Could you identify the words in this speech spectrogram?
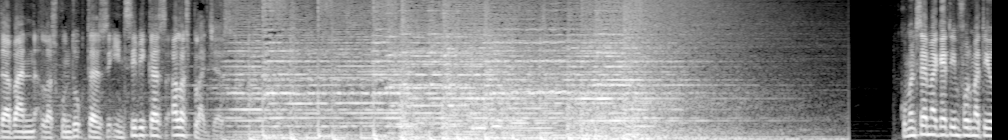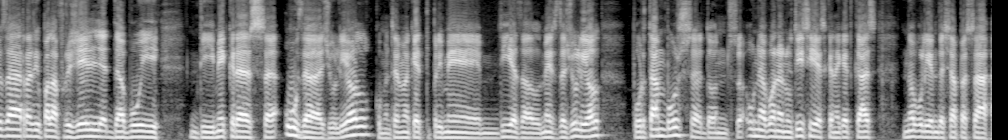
davant les conductes incíviques a les platges. Comencem aquest informatiu de Ràdio Palafrugell d'avui dimecres 1 de juliol. Comencem aquest primer dia del mes de juliol portant-vos doncs, una bona notícia és que en aquest cas no volíem deixar passar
